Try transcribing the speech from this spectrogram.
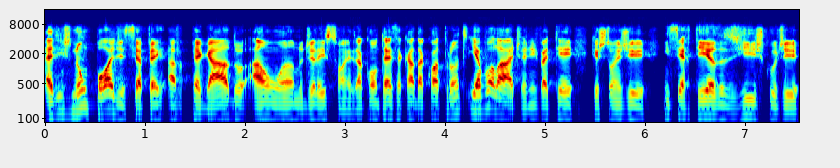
a gente não pode ser ape apegado a um ano de eleições, acontece a cada 4 anos e é volátil, a gente vai ter questões de incertezas, risco de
